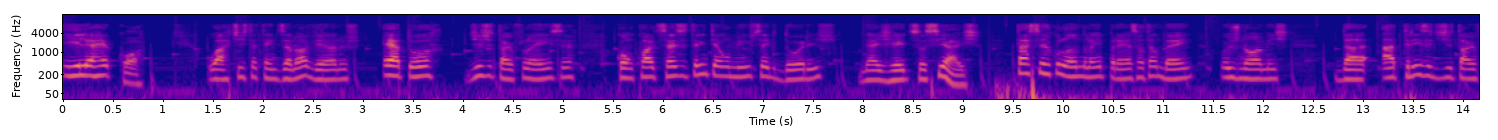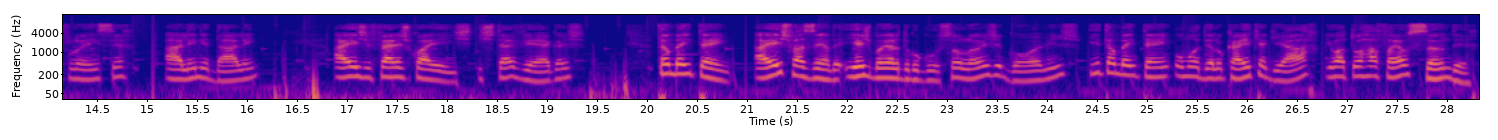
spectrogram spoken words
Ilha Record. O artista tem 19 anos, é ator, digital influencer, com 431 mil seguidores nas redes sociais. Está circulando na imprensa também os nomes da atriz e digital influencer Aline Dalen, a ex de férias com a ex Steve Egas. Também tem a ex-fazenda e ex-banheira do Gugu Solange Gomes. E também tem o modelo Kaique Aguiar e o ator Rafael Sander.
